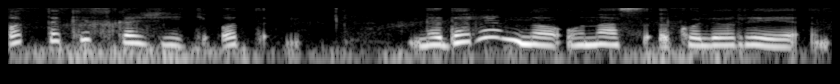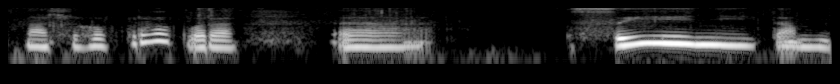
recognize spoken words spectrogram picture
От таки скажіть, от недаремно у нас кольори нашого прапора е, синій, там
